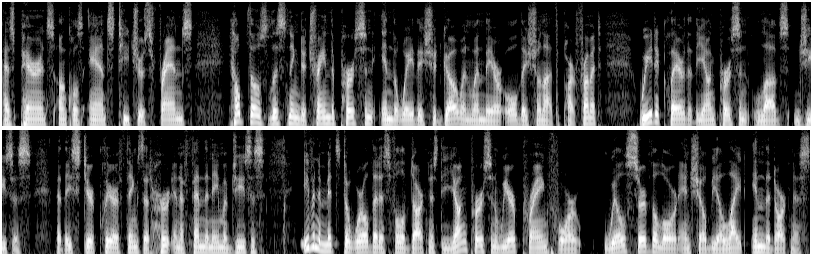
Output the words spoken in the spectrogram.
as parents, uncles, aunts, teachers, friends. Help those listening to train the person in the way they should go, and when they are old, they shall not depart from it. We declare that the young person loves Jesus, that they steer clear of things that hurt and offend the name of Jesus. Even amidst a world that is full of darkness, the young person we are praying for will serve the Lord and shall be a light in the darkness.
